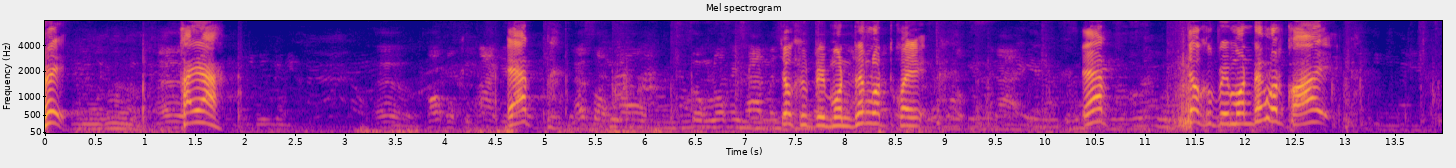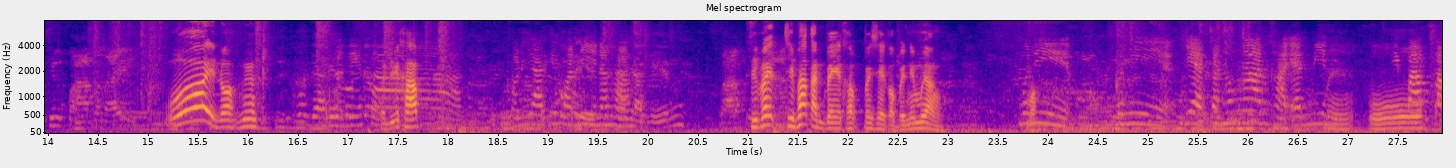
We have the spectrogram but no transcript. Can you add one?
เฮ้ยใครอะแอด แล้วส่งโลส่งโลเคชั่นมาเจ้าคือเป็นมนต์ทั้งรถควายแอด เจ้าคือเป็นมนต์ทั้งรถควายชื่อฟาร์มอะไร โอ้ยเนาะ สวัสดีค่ะสวัสดีครับ ขออนุญาตพี่ฮอนนี่นะคะ สิไปสิพากันไปครับไปเสกกับไปในเมืองเมื่อนี้เมื่อนี้แยกกันทำงานค่ะแอดมินไม่โอ้พี่ป้าไป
